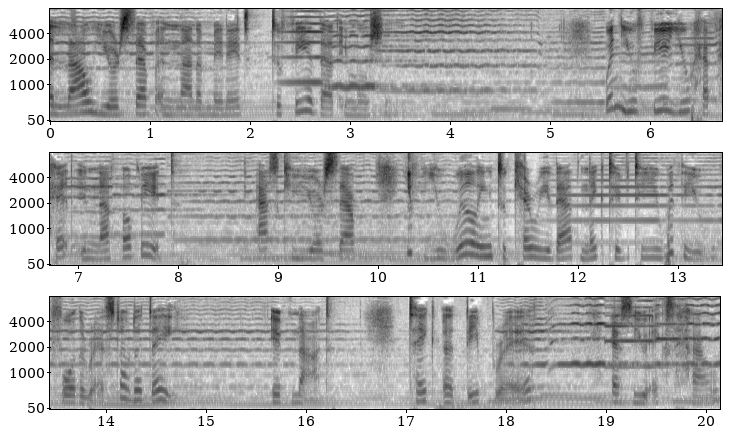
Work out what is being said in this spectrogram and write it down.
Allow yourself another minute to feel that emotion. When you feel you have had enough of it, ask yourself if you're willing to carry that negativity with you for the rest of the day. If not, Take a deep breath as you exhale.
